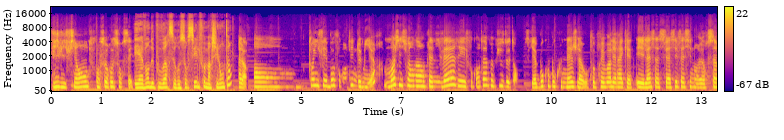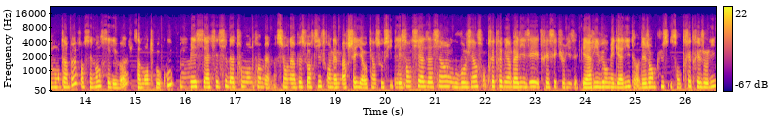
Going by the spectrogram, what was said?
vivifiantes pour se ressourcer. Et avant de pouvoir se ressourcer, il faut marcher longtemps? Alors, en... quand il fait beau, il faut compter une demi-heure. Moi, j'y suis en, en plein hiver et il faut compter un peu plus de temps. Parce qu'il y a beaucoup, beaucoup de neige là-haut. Il faut prévoir les raquettes. Et là, ça se fait assez facilement. Alors, ça monte un peu, forcément, c'est les Vosges. Ça monte beaucoup, mais c'est accessible à tout le monde quand même. Si on est un peu sportif, qu'on aime marcher, il n'y a aucun souci. Les sentiers alsaciens ou vosgiens sont très, très bien balisés et très sécurisés. Et arriver au mégalithe, alors déjà en plus, ils sont très, très jolis.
